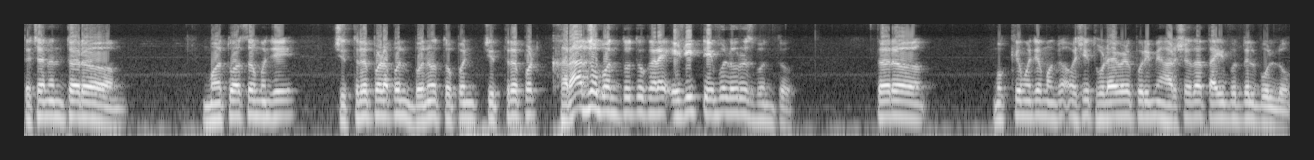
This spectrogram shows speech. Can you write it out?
त्याच्यानंतर महत्त्वाचं म्हणजे चित्रपट आपण बनवतो पण चित्रपट खरा जो बनतो तो खरा एडिट टेबलवरच बनतो. तर मुख्य म्हणजे मग अशी थोड्या वेळपूर्वी मी हर्षदा ताईबद्दल बोललो.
